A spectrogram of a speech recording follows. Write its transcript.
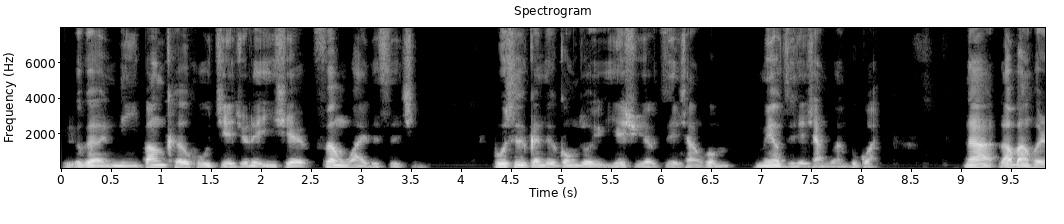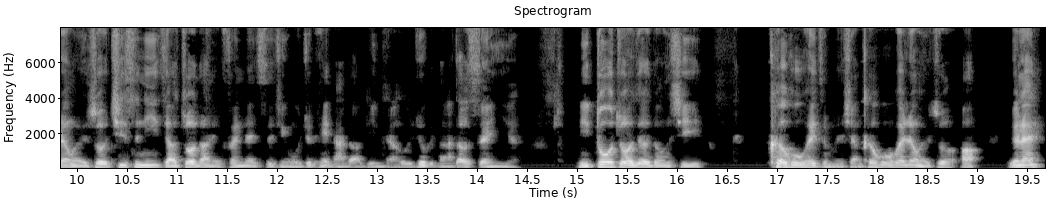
如果你帮客户解决了一些分外的事情，不是跟这个工作也许有直接相关，或没有直接相关，不管，那老板会认为说，其实你只要做到你分内事情，我就可以拿到订单，我就拿到生意了。你多做这个东西，客户会怎么想？客户会认为说，哦，原来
